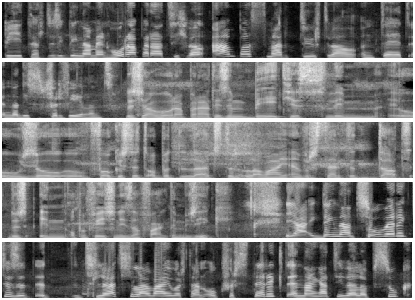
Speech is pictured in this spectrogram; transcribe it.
beter. Dus ik denk dat mijn hoorapparaat zich wel aanpast, maar het duurt wel een tijd en dat is vervelend. Dus jouw hoorapparaat is een beetje slim. Hoezo? Focust het op het luidste lawaai en versterkt het dat? Dus in, op een feestje is dat vaak de muziek? Ja, ik denk dat het zo werkt. Dus het, het, het luidste lawaai wordt dan ook versterkt. En dan gaat hij wel op zoek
